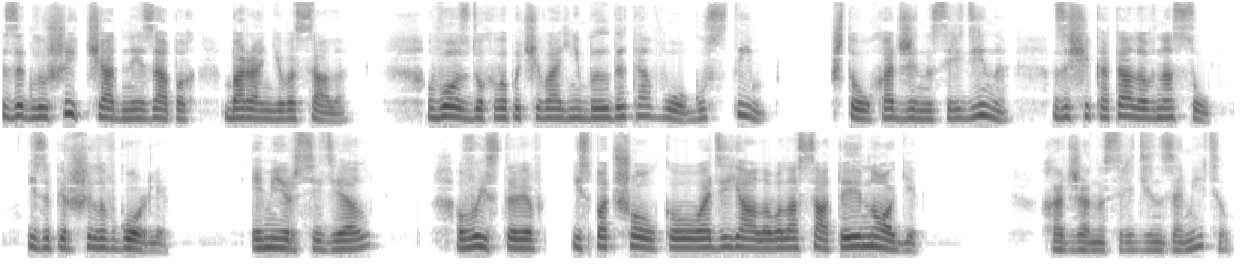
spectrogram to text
заглушить чадный запах бараньего сала. Воздух в опочивальне был до того густым, что у Хаджина Средина защекотало в носу и запершило в горле. Эмир сидел, выставив из-под шелкового одеяла волосатые ноги. Хаджана Средин заметил,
